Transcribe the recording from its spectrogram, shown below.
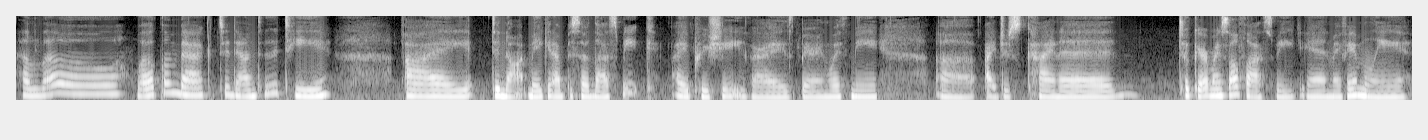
Hello, welcome back to Down to the T. I did not make an episode last week. I appreciate you guys bearing with me. Uh, I just kind of took care of myself last week and my family.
